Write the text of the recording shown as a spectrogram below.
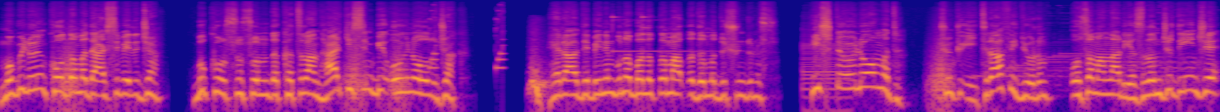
mobil oyun kodlama dersi vereceğim. Bu kursun sonunda katılan herkesin bir oyunu olacak. Herhalde benim buna balıklama atladığımı düşündünüz. Hiç de öyle olmadı. Çünkü itiraf ediyorum, o zamanlar yazılımcı deyince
